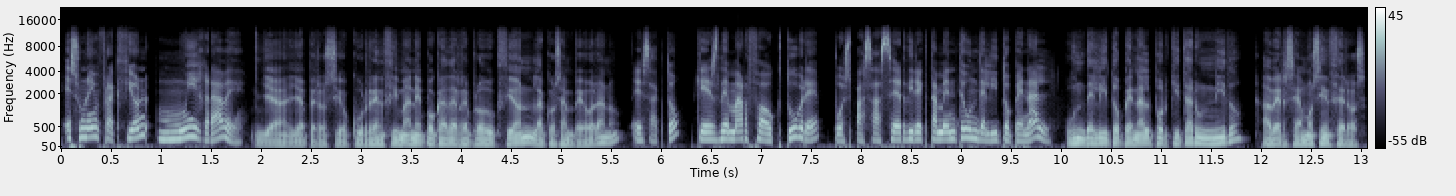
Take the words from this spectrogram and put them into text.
es una infracción muy grave. Ya, ya, pero si ocurre encima en época de reproducción, la cosa empeora, ¿no? Exacto. Que es de marzo a octubre, pues pasa a ser directamente un delito penal. ¿Un delito penal por quitar un nido? A ver, seamos sinceros.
